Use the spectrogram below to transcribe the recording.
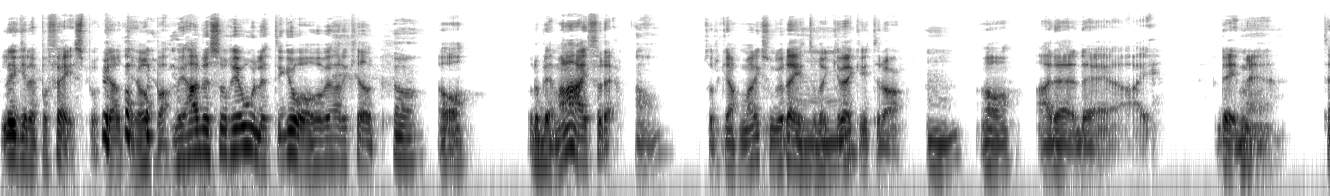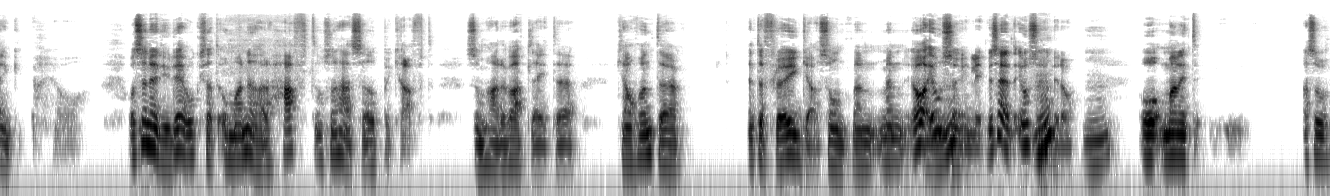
ligger det på Facebook alltihopa. Vi hade så roligt igår och vi hade kul. Ja. Ja, och då blir man arg för det. Ja. Så då kanske man liksom går dit och rycker Mm. iväg ytterdagar. Mm. Ja, nej, det, det, aj. det är med. Tänk, ja. Och sen är det ju det också att om man nu hade haft en sån här superkraft som hade varit lite, kanske inte, inte flyga och sånt, men, men ja, osynligt. Vi säger att osynlig då. Mm. Och man inte, alltså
